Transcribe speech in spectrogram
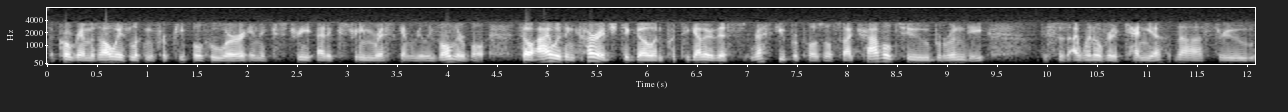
the program is always looking for people who are in extreme, at extreme risk and really vulnerable. So I was encouraged to go and put together this rescue proposal. So I traveled to Burundi. This was I went over to Kenya uh, through,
